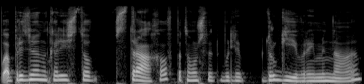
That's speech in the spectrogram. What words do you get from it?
определенное количество страхов, потому что это были другие времена.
